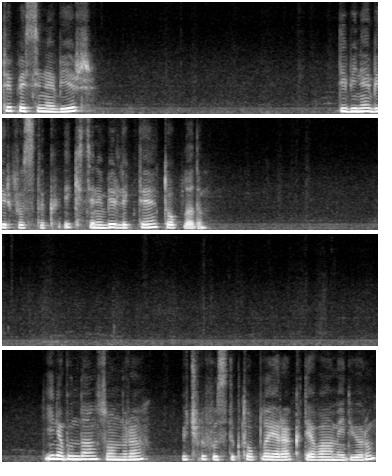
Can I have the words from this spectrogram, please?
Tepesine bir, dibine bir fıstık. İkisini birlikte topladım. Yine bundan sonra üçlü fıstık toplayarak devam ediyorum.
